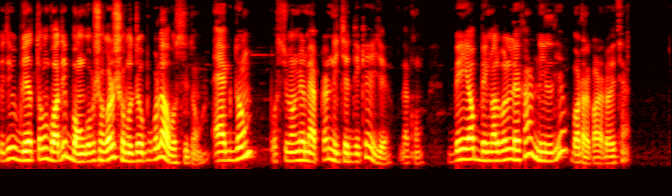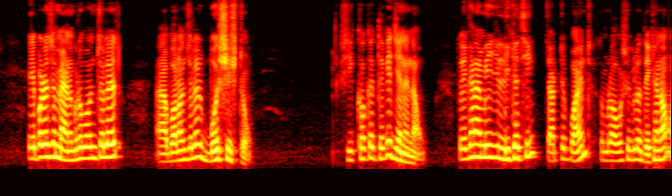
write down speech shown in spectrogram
পৃথিবীর বৃহত্তম বদ্বীপ বঙ্গোপসাগরের সমুদ্র উপকূলে অবস্থিত। একদম পশ্চিমবঙ্গের ম্যাপটার নিচের দিকে, এই যে, দেখো বে অফ বেঙ্গল বলে লেখা, নীল দিয়ে বর্ডার করা রয়েছে। এরপরে হচ্ছে ম্যানগ্রোভ অঞ্চলের বনাঞ্চলের বৈশিষ্ট্য। শিক্ষকের থেকে জেনে নাও। তো এখানে আমি লিখেছি চারটে পয়েন্ট তোমরা অবশ্যই এগুলো দেখে নাও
